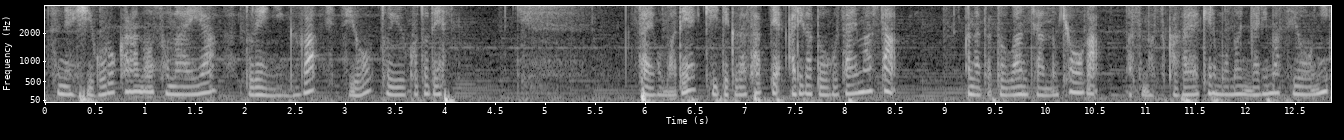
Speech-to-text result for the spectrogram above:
常日頃からの備えやトレーニングが必要ということです。最後まで聞いてくださってありがとうございました。あなたとワンちゃんの今日がますます輝けるものになりますように。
